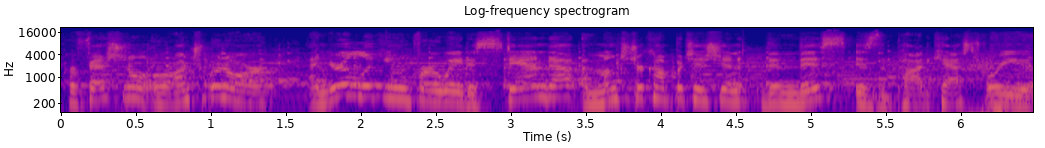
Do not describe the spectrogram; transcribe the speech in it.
professional, or entrepreneur, and you're looking for a way to stand out amongst your competition, then this is the podcast for you.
